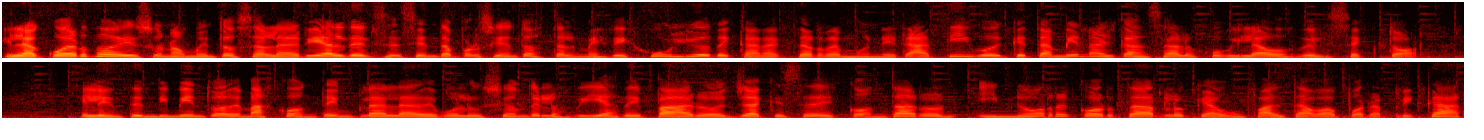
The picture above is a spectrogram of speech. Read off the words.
El acuerdo es un aumento salarial del 60% hasta el mes de julio de carácter remunerativo y que también alcanza a los jubilados del sector. El entendimiento además contempla la devolución de los días de paro, ya que se descontaron y no recortar lo que aún faltaba por aplicar.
